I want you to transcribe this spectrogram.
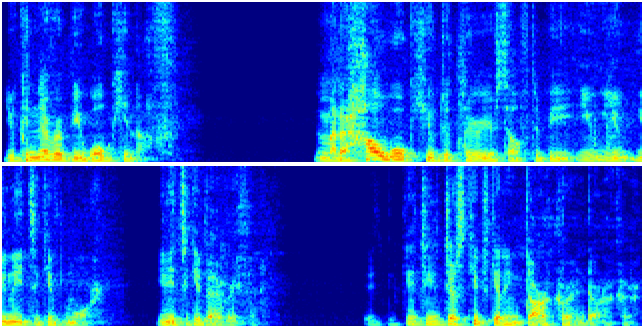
You can never be woke enough. No matter how woke you declare yourself to be, you, you, you need to give more. You need to give everything. It, it just keeps getting darker and darker.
